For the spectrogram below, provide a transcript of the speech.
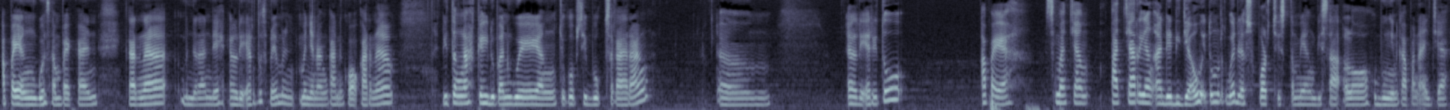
apa yang gue sampaikan karena beneran deh LDR tuh sebenarnya menyenangkan kok karena di tengah kehidupan gue yang cukup sibuk sekarang um, LDR itu apa ya semacam pacar yang ada di jauh itu menurut gue adalah support system yang bisa lo hubungin kapan aja.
